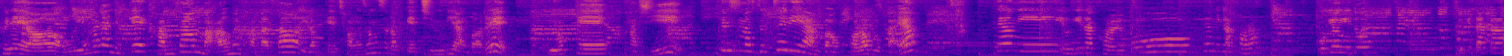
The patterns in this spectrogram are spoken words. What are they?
그래요. 우리 하나님께 감사한 마음을 담아서 이렇게 정성스럽게 준비한 거를 이렇게 다시 크리스마스 트리에 한번 걸어볼까요? 자, 태연이 여기다 걸고, 태연이가 걸어. 보경이도 여기다가.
